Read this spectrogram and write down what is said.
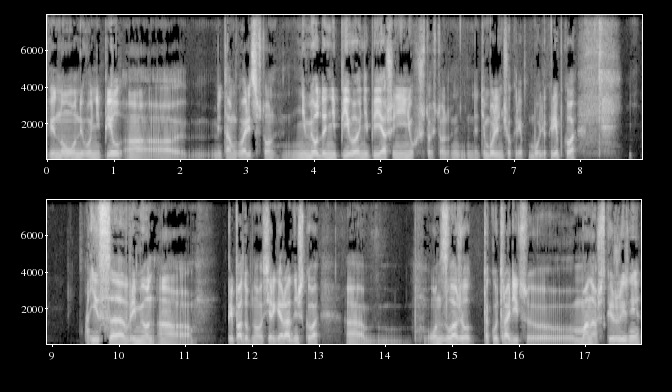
вину, он его не пил, и там говорится, что он ни меда, ни пива, ни пияши, ни нюх, то есть он, тем более ничего креп, более крепкого. Из времен преподобного Сергия Радонежского он заложил такую традицию монашеской жизни,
